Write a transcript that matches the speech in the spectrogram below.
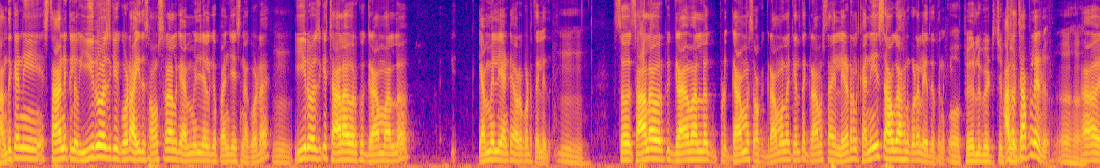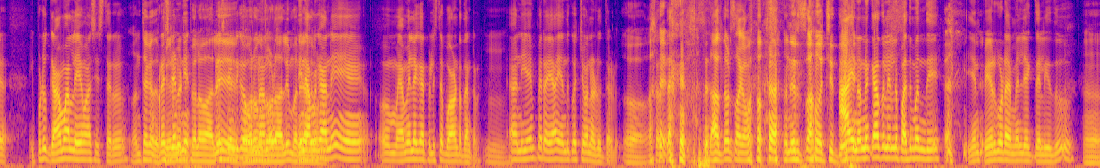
అందుకని స్థానికులు ఈ రోజుకి కూడా ఐదు సంవత్సరాలుగా ఎమ్మెల్యేలుగా పనిచేసినా కూడా ఈ రోజుకి చాలా వరకు గ్రామాల్లో ఎమ్మెల్యే అంటే ఎవరు కూడా తెలియదు సో చాలా వరకు గ్రామాల్లో ఇప్పుడు గ్రామ ఒక గ్రామంలోకి వెళ్తే గ్రామ స్థాయి లీడర్లు కనీస అవగాహన కూడా లేదు అతనికి. పేర్లు పెట్టి అసలు చెప్పలేడు ఇప్పుడు గ్రామాల్లో ఏం ఆశిస్తారు? అంతే కదా పేరు ప్రెసిడెంట్ పిలవాలి నేను వెళ్ళగానే ఎమ్మెల్యే గారు పిలిస్తే బాగుంటుంది అంటారు "ఆ, నీ ఏం పేరయ్యా? ఎందుకు వచ్చావని అడుగుతాడు. దాంతో సగం నిరుత్సాహం వచ్చింది ఆయన అన్న కథలు వెళ్ళిన పది మంది. ఏం పేరు కూడా ఎమ్మెల్యేకి తెలియదు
